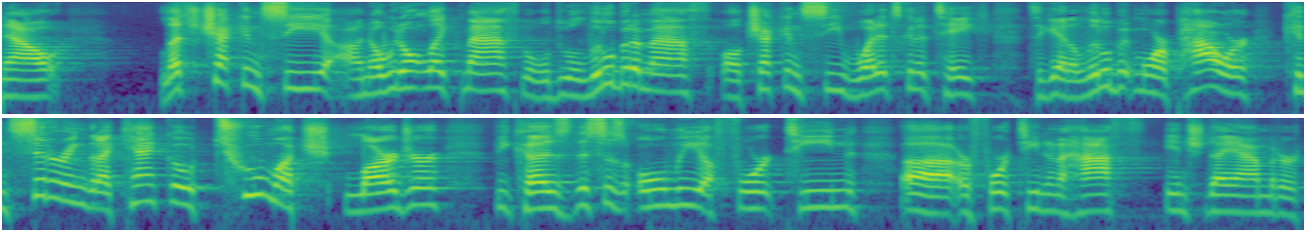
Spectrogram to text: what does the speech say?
Now, let's check and see. I know we don't like math, but we'll do a little bit of math. I'll check and see what it's going to take to get a little bit more power, considering that I can't go too much larger because this is only a 14 uh, or 14 and a half inch diameter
